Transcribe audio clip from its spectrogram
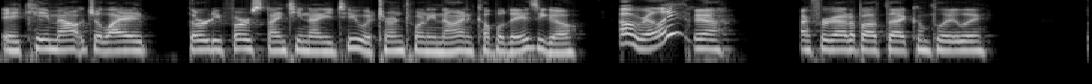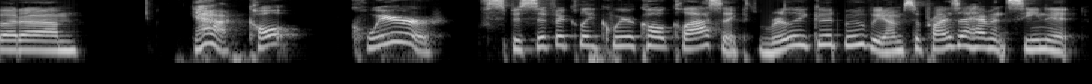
it came out July 31st, 1992. It turned 29 a couple days ago. Oh, really? Yeah. I forgot about that completely. But um yeah, cult queer, specifically queer cult classic. Really good movie. I'm surprised I haven't seen it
